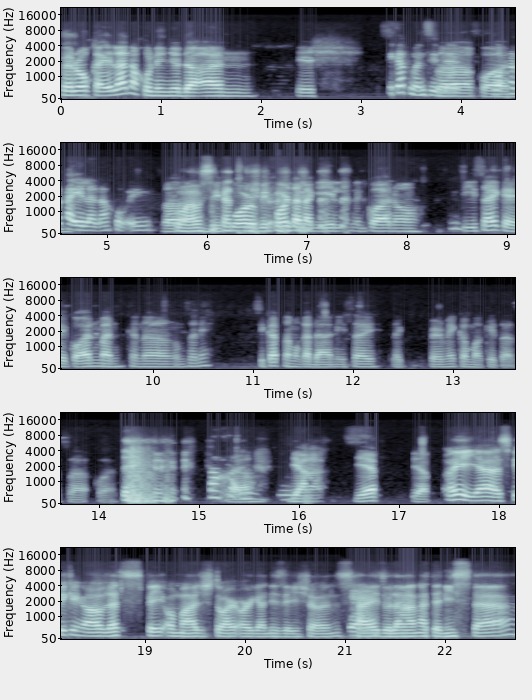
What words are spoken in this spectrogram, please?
pero kailan ako ninyo daan ish Sikat man si Dad. kuan. Wala kailan ako eh. sa, Wow, sikat before before ta nag nagkuano isay kay kuan man kanang unsa ni sikat naman kadaan isay like pero may ka makita sa kuan Taka. yeah yep Okay, yeah. Speaking of, let's pay homage to our organizations. Hi, Yes. Dulang Atenista.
